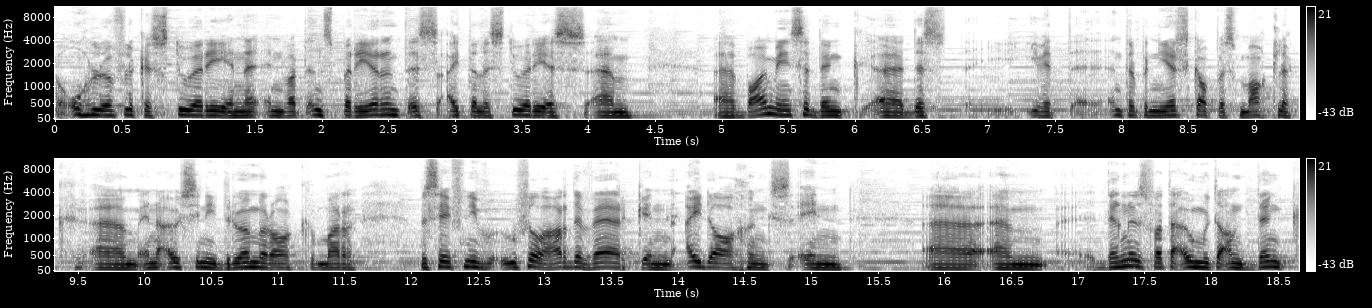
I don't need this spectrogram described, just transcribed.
'n ongelooflike storie en en wat inspirerend is uit hulle storie is ehm um, uh, baie mense dink uh, dis jy weet entrepreneurskap is maklik ehm um, en ou sien die droom raak maar besef nie hoeveel harde werk en uitdagings en uh ehm um, dinge is wat 'n ou moet aan dink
